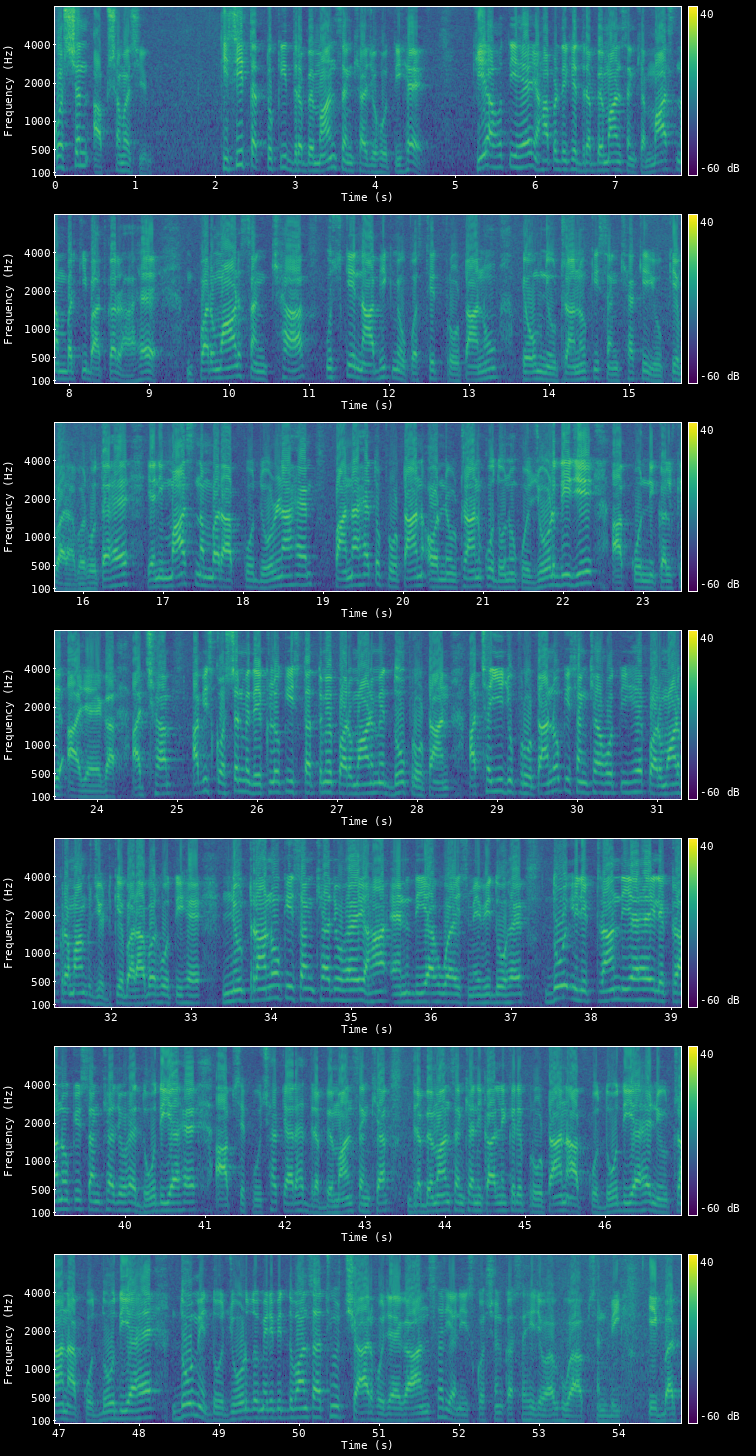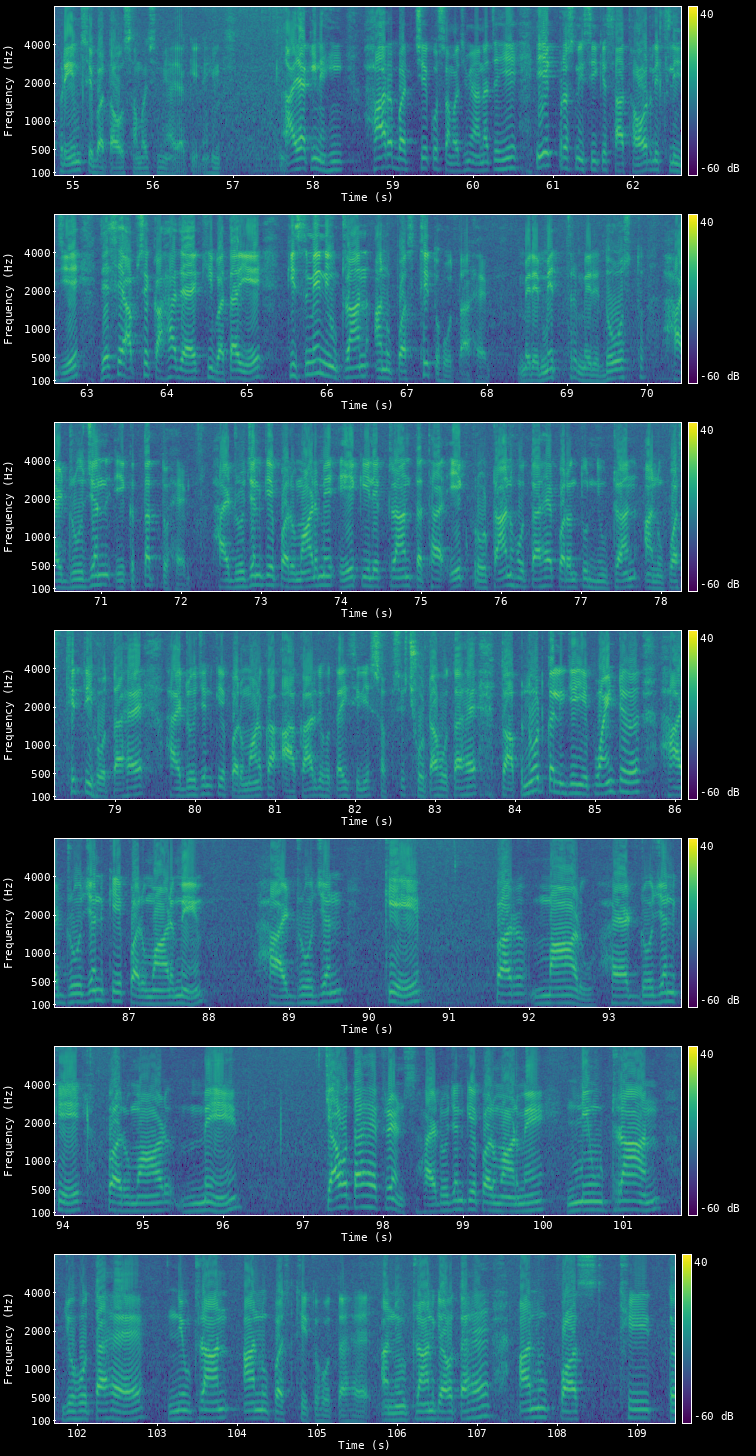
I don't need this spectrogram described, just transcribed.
क्वेश्चन आप समझिए। किसी तत्व की द्रव्यमान संख्या जो होती है क्या होती है। यहाँ पर देखिए, द्रव्यमान संख्या, मास नंबर की बात कर रहा है। परमाणु संख्या, उसके नाभिक में उपस्थित प्रोटानों एवं न्यूट्रॉनों की संख्या के योग के बराबर होता है। यानी मास नंबर आपको जोड़ना है, पाना है तो प्रोटॉन और न्यूट्रॉन को दोनों को जोड़ दीजिए, आपको निकल के आ जाएगा। अच्छा अब इस क्वेश्चन में देख लो कि इस तत्व में परमाणु में दो प्रोटॉन। अच्छा ये जो प्रोटॉनों की संख्या होती है, परमाणु क्रमांक जेड के बराबर होती है। न्यूट्रॉनों की संख्या जो है यहाँ एन दिया हुआ है, इसमें भी दो है। दो इलेक्ट्रॉन दिया है, इलेक्ट्रॉनों की संख्या जो है दो दिया है। आपसे पूछा क्या रहा द्रव्यमान संख्या। द्रव्यमान संख्या निकालने के लिए प्रोटॉन आपको दो दिया है, न्यूट्रॉन आपको दो दिया है। दो में दो जोड़ दो मेरे विद्वान साथियों, चार हो जाएगा आंसर, यानी इस क्वेश्चन का सही जवाब हुआ ऑप्शन बी एक बार प्रेम से बताओ, समझ में आया कि नहीं? आया कि नहीं? हर बच्चे को समझ में आना चाहिए। एक प्रश्न इसी के साथ और लिख लीजिए। जैसे आपसे कहा जाए कि बताइए, किसमें न्यूट्रॉन अनुपस्थित होता है? मेरे मित्र, मेरे दोस्त, हाइड्रोजन एक तत्व है। हाइड्रोजन के परमाणु में एक इलेक्ट्रॉन तथा एक प्रोटॉन होता है, परंतु न्यूट्रॉन अनुपस्थित ही होता है। हाइड्रोजन के परमाणु का आकार जो होता है, इसीलिए सबसे छोटा होता है। तो आप नोट कर लीजिए ये पॉइंट। हाइड्रोजन के परमाणु में हाइड्रोजन के परमाणु, हाइड्रोजन के परमाणु में क्या होता है फ्रेंड्स हाइड्रोजन के परमाणु में न्यूट्रॉन जो होता है, न्यूट्रॉन अनुपस्थित होता है। न्यूट्रॉन क्या होता है? अनुपस्थित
